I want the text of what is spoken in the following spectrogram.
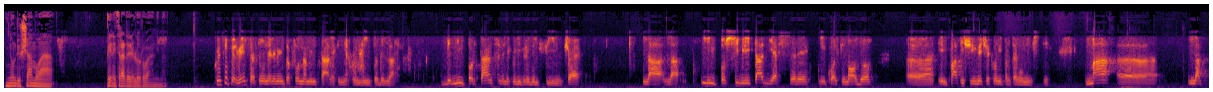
non riusciamo a penetrare la loro anima. Questo per me è stato un elemento fondamentale che mi ha convinto della, dell'importanza dell'equilibrio del film, cioè la, la, l'impossibilità di essere in qualche modo uh, empatici invece con i protagonisti, ma uh, la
